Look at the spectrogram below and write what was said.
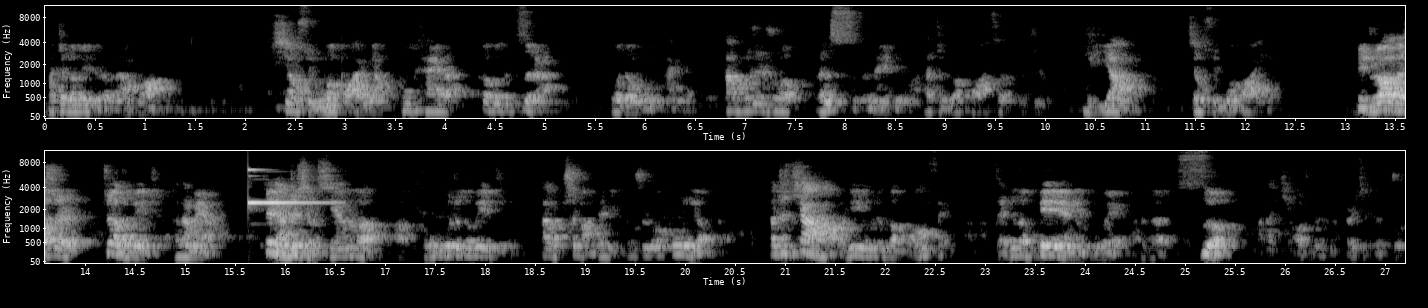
它这个位置的兰花，像水墨画一样铺开的，特别的自然。过灯我们看一下，它不是说很死的那一种啊，它整个花色就是不一样的，像水墨画一样。最主要的是这个位置，看到没有？这两只小仙鹤啊，头部这个位置，还有翅膀这里都是镂空雕的。它是恰好利用这个黄翡，在这个边缘的部位把这个色把它调出来了，而且是准，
